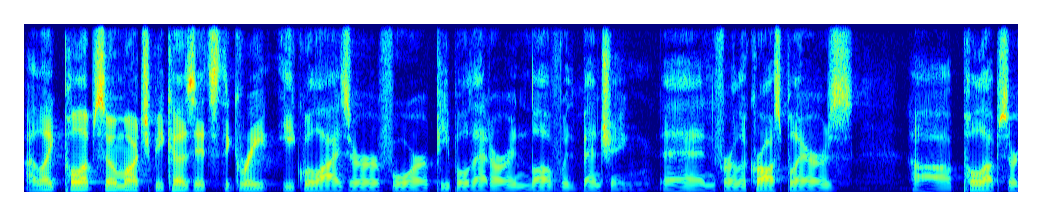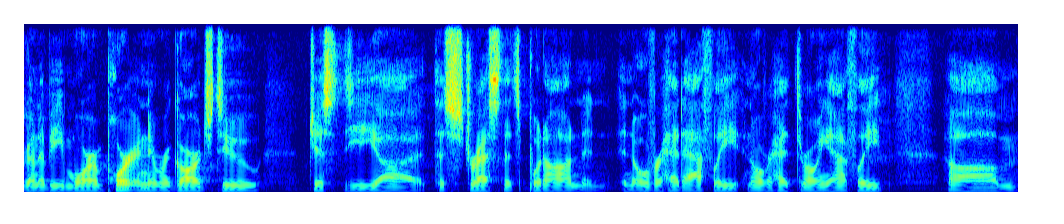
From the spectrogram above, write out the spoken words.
I like pull up so much because it's the great equalizer for people that are in love with benching. And for lacrosse players, uh, pull ups are going to be more important in regards to just the uh, the stress that's put on an, an overhead athlete, an overhead throwing athlete. Um,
